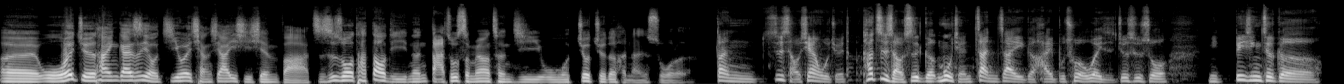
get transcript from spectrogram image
呃，我会觉得他应该是有机会抢下一席先发，只是说他到底能打出什么样的成绩，我就觉得很难说了。但至少现在我觉得他至少是个目前站在一个还不错的位置，就是说你毕竟这个。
